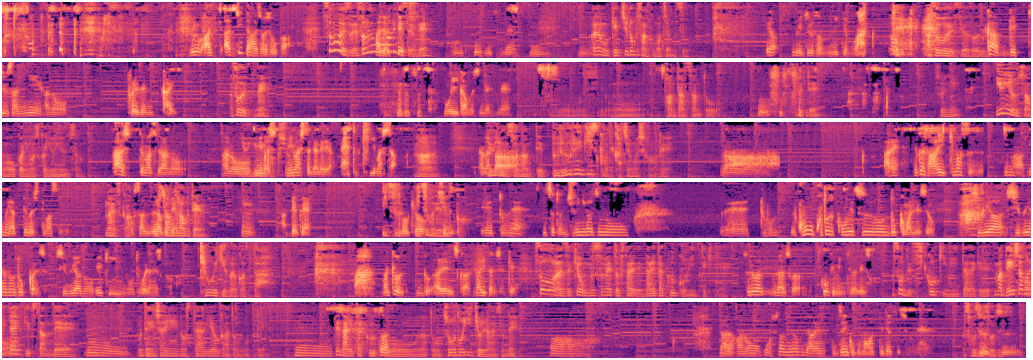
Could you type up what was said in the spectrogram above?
で もあっち、あっち行って話しましょうか。そうですね、それもありですよね。うんそうですよね。うん。うんあ、でも、月中ロボさん困っちゃいますよ。いや、月中さん見てもらっあ、そうですよ、そうです。か、月中さんに、あの、プレゼン会。あそうですね。もういいかもしれないですね。そうですよ、もう、パンタンさんとうん。触れて、それに、ユンユンさんはわかりますか？ユンユンさん。あ、知ってますよ。あの、あの、ユンユン見ました、見ましたじゃねえや。えっと、聞きました。はい。田ユンユンさん中。なんて、ブルーレイディスクまで買っちゃいましたからね。ああ。あれ猫屋さん、あれ行きます？今、今やってるの知ってます？何ですか？おっさんずラブ店おっさんずラブ店。うん。800円。いつ、い東京つまでですか？えっ、とね、いつだったの ?12 月の、えっ、と、今今年、今月のどっかまでですよ。渋谷、渋谷のどっかですよ。渋谷の駅のところじゃないですか。今日行けばよかった。あ、あ今日、どあれですか？成田でしたっけ？そうなんですよ。今日娘と二人で成田空港に行ってきて。それは何ですか？飛行機見に行っただけですか？そうです。飛行機見に行っただけで。まあ電車乗りたいって言ってたんで、うん。電車に乗せてあげようかと思って。うん。で、成田空港だとちょうどいい距離なんですよね。ああ。いや、あの、おっさんずラブであれって全国回ってるやつですよね。そうです、そうです。スーツ。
